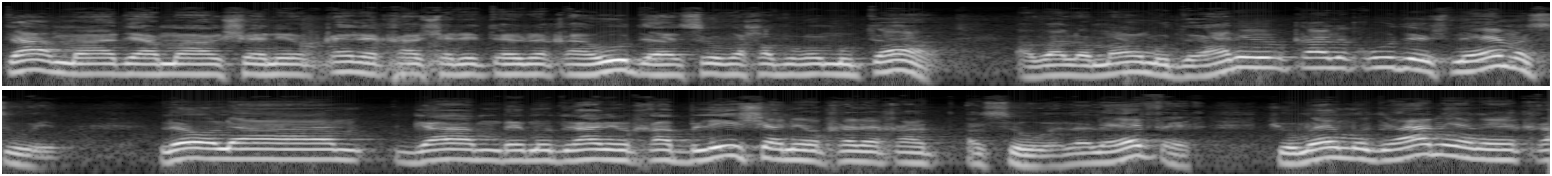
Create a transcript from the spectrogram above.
תמה דאמר שאני אוכל לך, שאני אתן לך הודה, אסור וחברו מותר, אבל אמר מודרני ממך לחודה, שניהם אסורים. לעולם גם במודרני ממך בלי שאני אוכל לך אסור, אלא להפך, כשהוא אומר מודרני לך,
